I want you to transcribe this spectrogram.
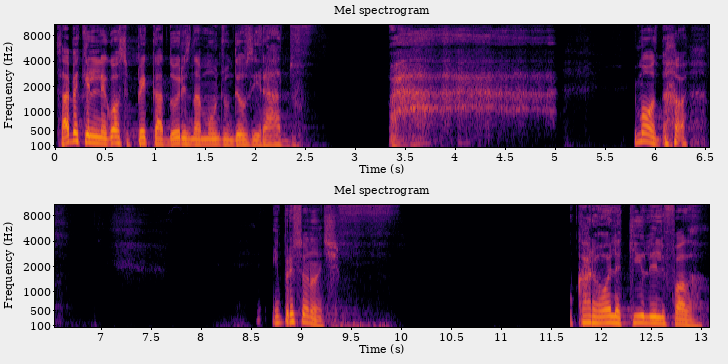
Sabe aquele negócio pecadores na mão de um Deus irado? Ah! Irmão, é impressionante cara olha aquilo e ele fala:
